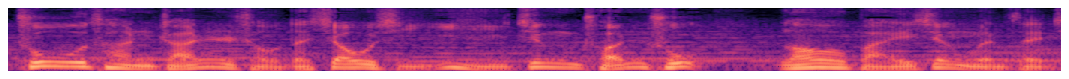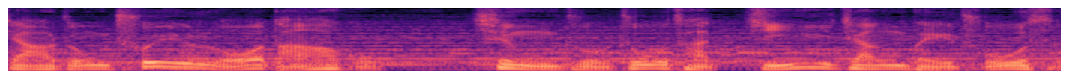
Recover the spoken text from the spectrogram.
朱灿斩首的消息一经传出，老百姓们在家中吹锣打鼓，庆祝朱灿即将被处死。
